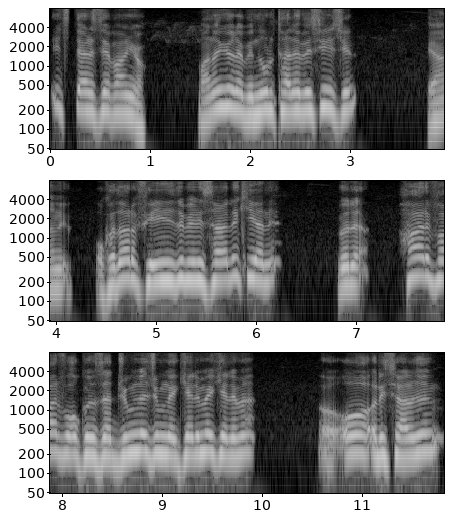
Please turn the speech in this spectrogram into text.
Hiç ders yapan yok. Bana göre bir nur talebesi için yani o kadar feyizli bir risale ki yani böyle harf harf okunsa cümle cümle kelime kelime o, o risalenin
